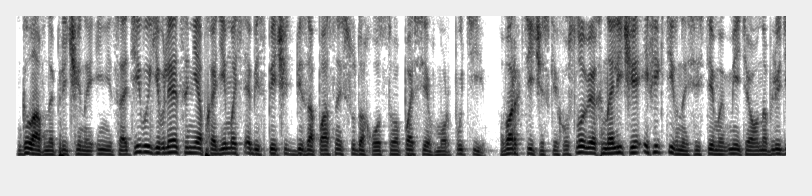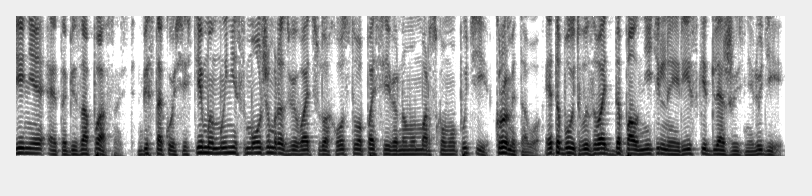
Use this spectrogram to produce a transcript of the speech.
Главной причиной инициативы является необходимость обеспечить безопасность судоходства по Севморпути. В арктических условиях наличие эффективной системы метеонаблюдения – это безопасность. Без такой системы мы не сможем развивать судоходство по Северному морскому пути. Кроме того, это будет вызывать дополнительные риски для жизни людей,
